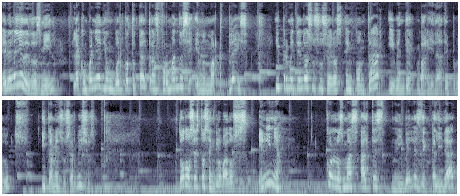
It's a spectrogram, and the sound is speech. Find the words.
En el año de 2000, la compañía dio un vuelco total transformándose en un marketplace y permitiendo a sus usuarios encontrar y vender variedad de productos y también sus servicios. Todos estos englobados en línea, con los más altos niveles de calidad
